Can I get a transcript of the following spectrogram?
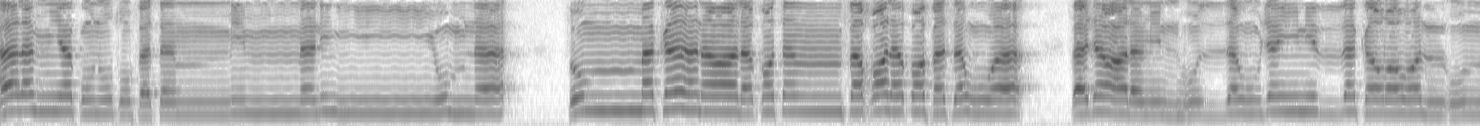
أَلَمْ يَكُنْ طُفَةً مِّن مَّنِيٍّ يُمْنَى ثُمَّ كَانَ عَلَقَةً فَخَلَقَ فَسَوَّى فَجَعَلَ مِنْهُ الزَّوْجَيْنِ الذَّكَرَ وَالْأُنثَى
